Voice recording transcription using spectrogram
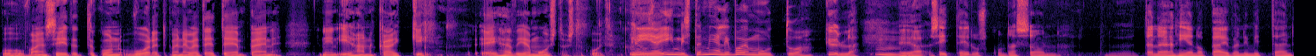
puhu vain siitä, että kun vuodet menevät eteenpäin, niin ihan kaikki ei häviä muistoista kuitenkaan. Niin, ja ihmisten mieli voi muuttua. Kyllä. Mm. Ja sitten eduskunnassa on tänään hieno päivä, nimittäin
